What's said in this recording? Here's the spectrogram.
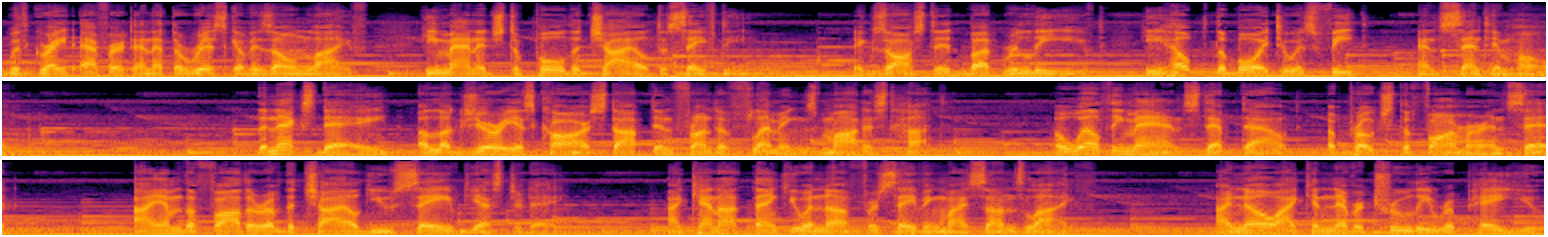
With great effort and at the risk of his own life, he managed to pull the child to safety. Exhausted but relieved, he helped the boy to his feet and sent him home. The next day, a luxurious car stopped in front of Fleming's modest hut. A wealthy man stepped out, approached the farmer and said, I am the father of the child you saved yesterday. I cannot thank you enough for saving my son's life. I know I can never truly repay you,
